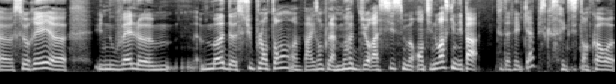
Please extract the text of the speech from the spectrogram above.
euh, serait euh, une nouvelle euh, mode supplantant par exemple la mode du racisme anti-noir, ce qui n'est pas tout à fait le cas puisque ça existe encore.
